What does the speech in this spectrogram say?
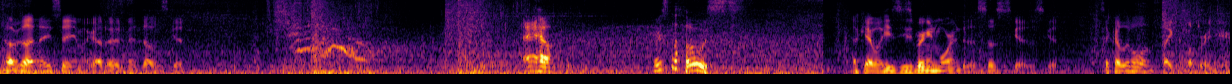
That'd be that nice aim, I gotta admit, that was good. Ow! Where's the host? Okay, well he's he's bringing more into this. So this is good. This is good. It's like our little own fight club right here.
